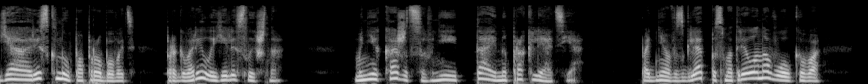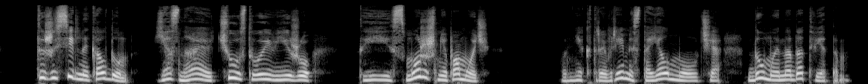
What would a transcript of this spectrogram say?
«Я рискну попробовать», — проговорила еле слышно. «Мне кажется, в ней тайна проклятия». Подняв взгляд, посмотрела на Волкова. «Ты же сильный колдун. Я знаю, чувствую и вижу. Ты сможешь мне помочь?» Он некоторое время стоял молча, думая над ответом.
